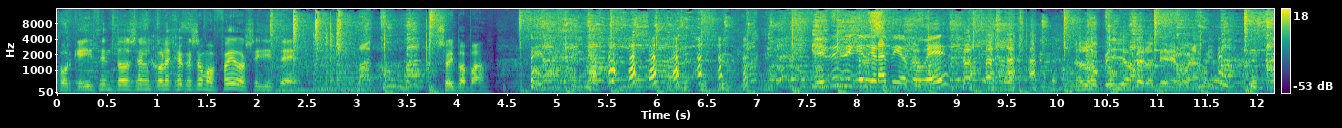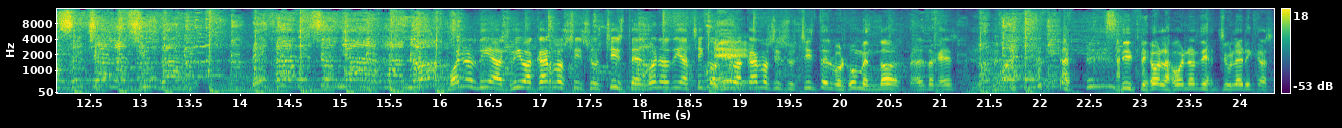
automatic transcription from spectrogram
porque dicen todos en el colegio que somos feos y dice... Soy papá. Ese sí que es gracioso, ¿ves? No lo pillo, pero tiene buena pinta. Buenos días, viva Carlos y sus chistes. Buenos días, chicos, Eh. viva Carlos y sus chistes, volumen 2. ¿Pero esto qué es? Dice, hola, buenos días, chuléricos.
